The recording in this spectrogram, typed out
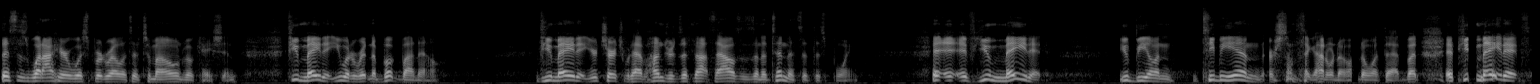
this is what I hear whispered relative to my own vocation. If you made it, you would have written a book by now. If you made it, your church would have hundreds, if not thousands, in attendance at this point. If you made it, you'd be on TBN or something. I don't know. I don't want that. But if you made it,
